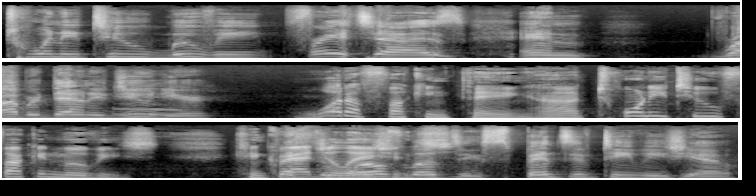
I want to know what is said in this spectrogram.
twenty-two movie franchise, and Robert Downey Jr. What a fucking thing, huh? 22 fucking movies. It's Congratulations. the world's most expensive TV show.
